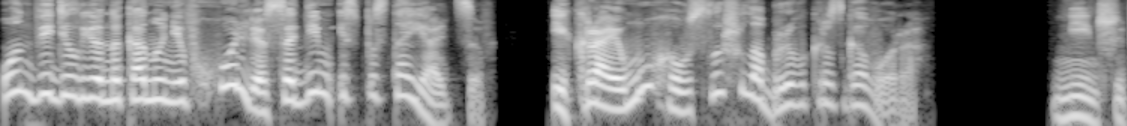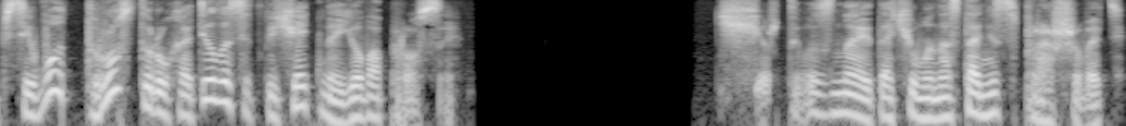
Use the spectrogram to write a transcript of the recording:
Он видел ее накануне в холле с одним из постояльцев и краем уха услышал обрывок разговора. Меньше всего Тростеру хотелось отвечать на ее вопросы. «Черт его знает, о чем она станет спрашивать!»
